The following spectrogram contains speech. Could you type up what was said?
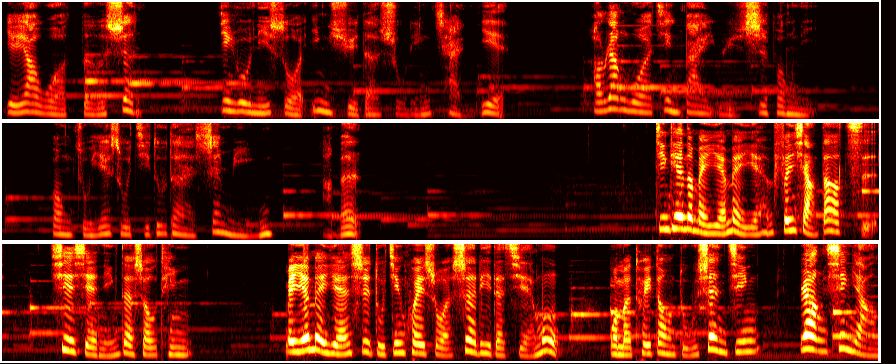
也要我得胜，进入你所应许的属灵产业。好让我敬拜与侍奉你，奉主耶稣基督的圣名，阿门。今天的美言美言分享到此，谢谢您的收听。美言美言是读经会所设立的节目，我们推动读圣经，让信仰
